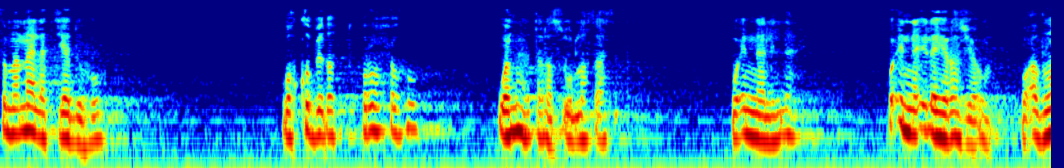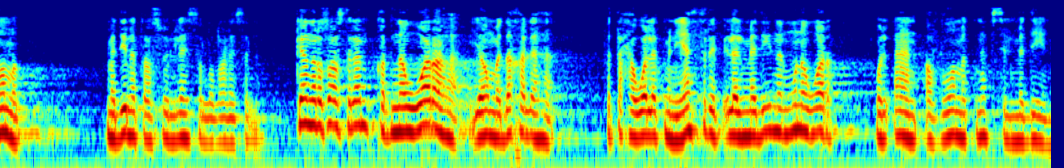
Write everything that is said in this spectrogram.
ثم مالت يده وقبضت روحه ومات رسول الله صلى الله عليه وسلم. وإنا لله وإنا إليه راجعون. وأظلمت مدينة رسول الله صلى الله عليه وسلم. كان الرسول صلى الله عليه وسلم قد نورها يوم دخلها فتحولت من يثرب إلى المدينة المنورة. والآن أظلمت نفس المدينة.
